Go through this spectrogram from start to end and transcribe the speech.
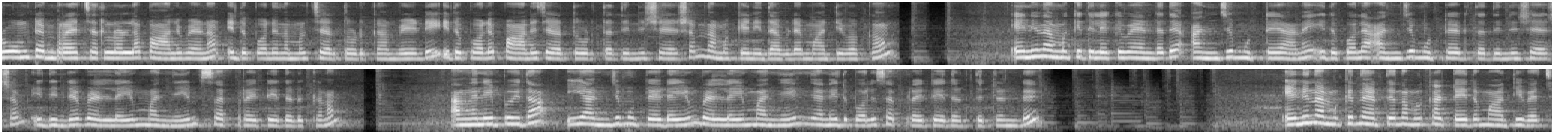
റൂം ടെമ്പറേച്ചറിലുള്ള പാൽ വേണം. ഇതുപോലെ നമ്മൾ ചേർത്ത് കൊടുക്കാൻ വേണ്ടി. ഇതുപോലെ പാൽ ചേർത്ത് കൊടുത്തതിന് ശേഷം നമുക്കിനി ഇതവിടെ മാറ്റി വെക്കാം. ഇനി നമുക്കിതിലേക്ക് വേണ്ടത് അഞ്ച് മുട്ടയാണ്. ഇതുപോലെ അഞ്ച് മുട്ട എടുത്തതിന് ശേഷം ഇതിന്റെ വെള്ളയും മഞ്ഞയും സെപ്പറേറ്റ് ചെയ്തെടുക്കണം. അങ്ങനെ ഇപ്പോൾ ഇതാ ഈ അഞ്ച് മുട്ടയുടെയും വെള്ളയും മഞ്ഞയും ഞാൻ ഇതുപോലെ സെപ്പറേറ്റ് ചെയ്തെടുത്തിട്ടുണ്ട്. ഇനി നമുക്ക് നേരത്തെ നമ്മൾ കട്ട് ചെയ്ത് മാറ്റി വെച്ച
